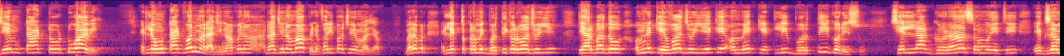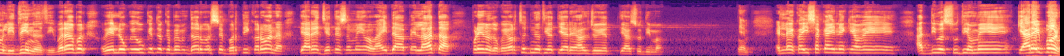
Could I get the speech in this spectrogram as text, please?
જેમ ટાટ ટુ આવી, એટલે હું ટાટ વનમાં રાજીનામું આપીને રાજીનામું આપીને ફરી પાછું એમાં જાઉં. બરાબર? એટલે એક તો ક્રમિક ભરતી કરવા જોઈએ. ત્યારબાદ અમને કહેવા જોઈએ કે અમે કેટલી ભરતી કરીશું. છેલ્લા ઘણા સમયથી એક્ઝામ લીધી નથી. બરાબર? હવે એ લોકો એવું કહેતો કે ભાઈ દર વર્ષે ભરતી કરવાના, ત્યારે જે તે સમયે વાયદા આપેલા હતા, પણ એનો તો કોઈ અર્થ જ નથી અત્યારે હાલ જોઈએ ત્યાં સુધીમાં. એમ. એટલે કહી શકાય ને કે હવે આજ દિવસ સુધી અમે ક્યારેય પણ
